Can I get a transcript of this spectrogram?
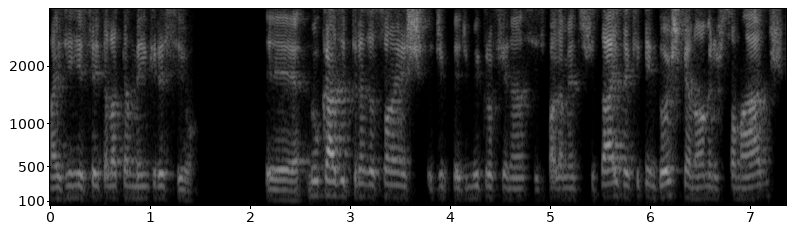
mas em receita ela também cresceu. É, no caso de transações de, de microfinanças e pagamentos digitais, aqui tem dois fenômenos somados.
